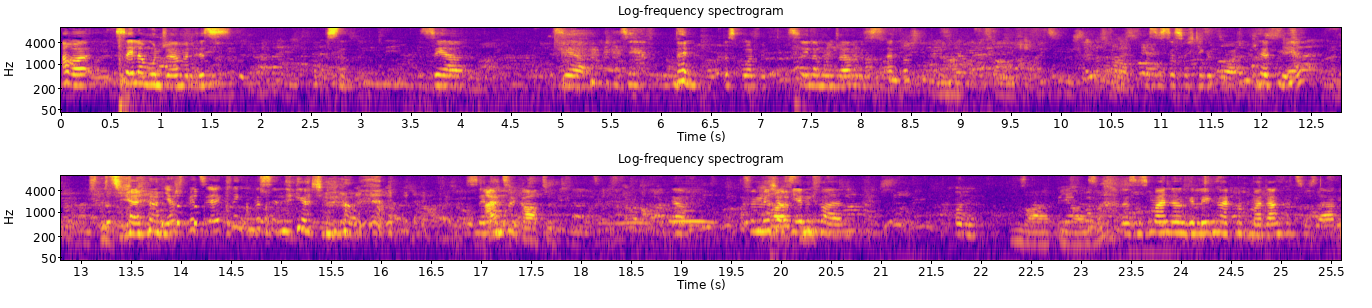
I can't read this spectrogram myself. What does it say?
Aber Sailor Moon German ist, sehr, sehr, sehr, nein, das Wort wird Sailor Moon German ist einfach, das ist das richtige Wort. Mir? Speziell. Ja, speziell klingt ein bisschen negativ. Einzigartig. ja, für mich auf jeden Fall. Und das ist meine Gelegenheit, nochmal Danke zu sagen.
